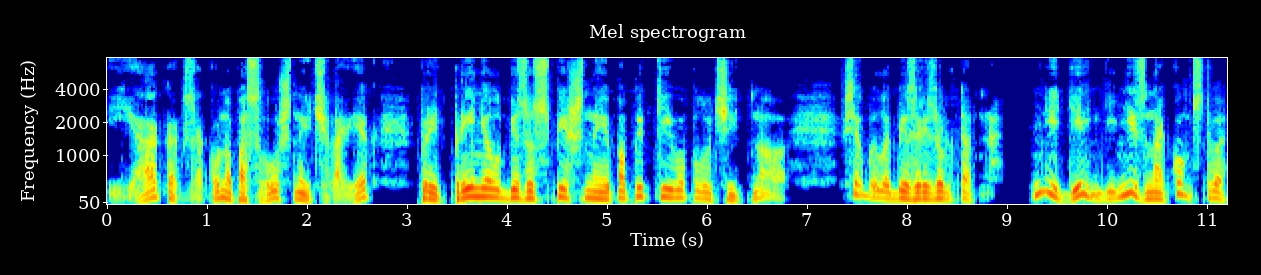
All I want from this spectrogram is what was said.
Я, как законопослушный человек, предпринял безуспешные попытки его получить, но все было безрезультатно. Ни деньги, ни знакомства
